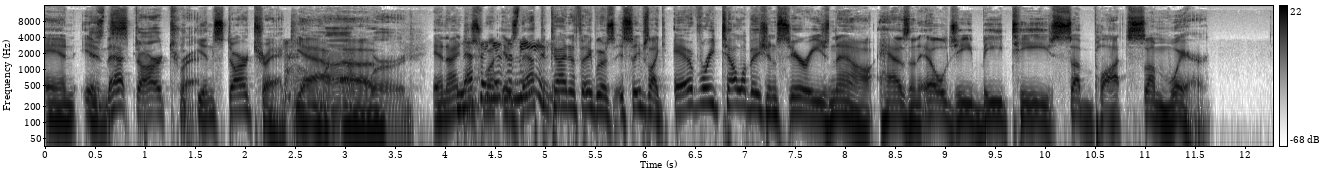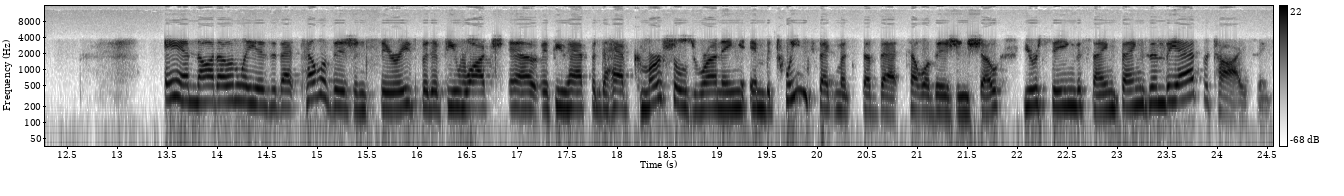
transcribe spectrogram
And is in that Star Trek? In Star Trek, yeah. my uh, word. And I just Nothing want, is is that the kind of thing? Because it seems like every television series now has an LGBT subplot somewhere. And not only is it that television series, but if you watch, uh, if you happen to have commercials running in between segments of that television show, you're seeing the same things in the advertising.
